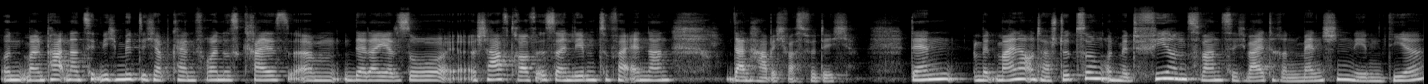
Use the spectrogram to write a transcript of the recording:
Und mein Partner zieht nicht mit, ich habe keinen Freundeskreis, ähm, der da jetzt so äh, scharf drauf ist, sein Leben zu verändern, dann habe ich was für dich. Denn mit meiner Unterstützung und mit 24 weiteren Menschen neben dir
